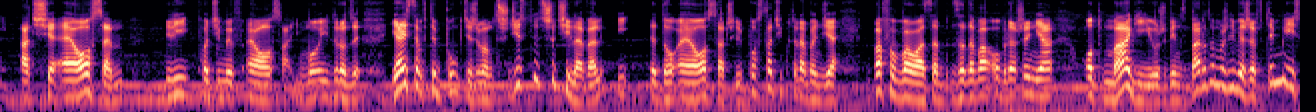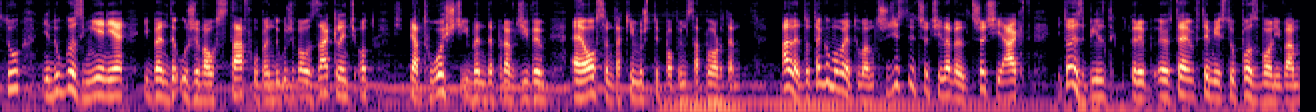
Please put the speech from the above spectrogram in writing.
i stać się EOS-em, czyli wchodzimy w EOS-a. I moi drodzy, ja jestem w tym punkcie, że mam 33 level i idę do EOS-a, czyli postaci, która będzie buffowała, za- zadawała obrażenia od magii już, więc bardzo możliwe, że w tym miejscu niedługo zmienię i będę używał staffu, będę używał zaklęć od światłości i będę prawdziwym EOS-em, takim już typowym supportem. Ale do tego momentu mam 33 level, trzeci akt i to jest build, który w, te, w tym miejscu pozwoli wam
